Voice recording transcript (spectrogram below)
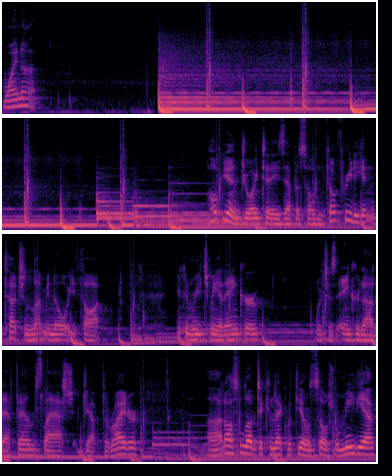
Why not? hope you enjoyed today's episode and feel free to get in touch and let me know what you thought. You can reach me at Anchor, which is anchor.fm slash Jeff the Writer. Uh, I'd also love to connect with you on social media,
